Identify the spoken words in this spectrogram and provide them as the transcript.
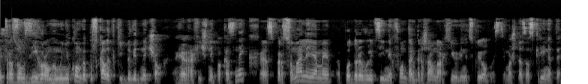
колись разом з Ігорем Гуменюком випускали такий довідничок, географічний показник е, з персоналіями по дореволюційних фондах Державного архіву Вінницької області. Можете заскрінити.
